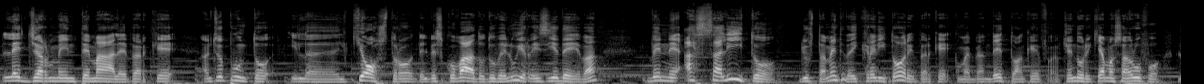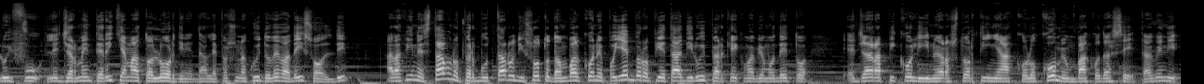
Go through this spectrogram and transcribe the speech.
leggermente male, perché a un certo punto il, il chiostro del vescovado dove lui risiedeva venne assalito giustamente dai creditori perché come abbiamo detto anche facendo un richiamo a San Rufo lui fu leggermente richiamato all'ordine dalle persone a cui doveva dei soldi. Alla fine stavano per buttarlo di sotto da un balcone poi ebbero pietà di lui perché come abbiamo detto eh, già era piccolino era stortignaccolo come un bacco da seta. Quindi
